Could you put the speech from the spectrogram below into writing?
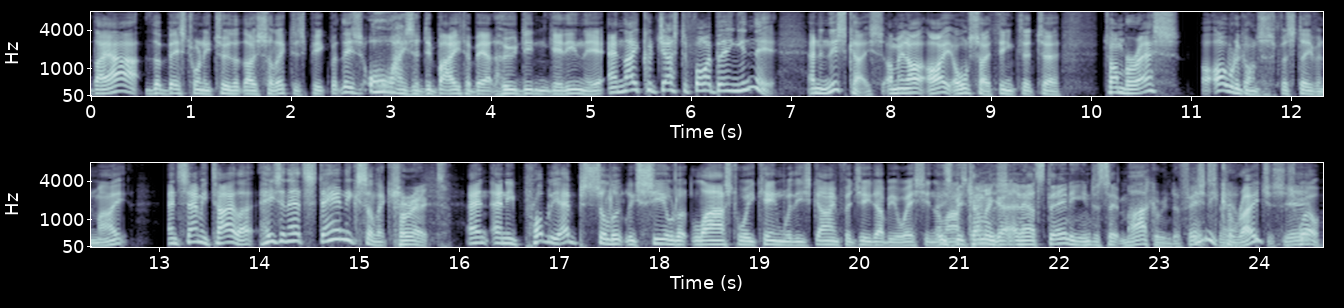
they are the best 22 that those selectors pick, but there's always a debate about who didn't get in there, and they could justify being in there. And in this case, I mean, I, I also think that uh, Tom Barrass, I- I would have gone for Steven May, and Sammy Taylor, he's an outstanding selection. Correct. And and he probably absolutely sealed it last weekend with his game for GWS in the He's last becoming game. of a- an outstanding intercept marker in defence. isn't he now. courageous as well?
